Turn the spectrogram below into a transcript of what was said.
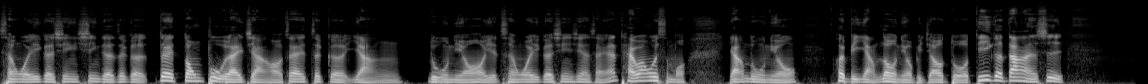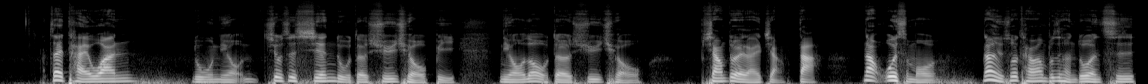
成为一个新兴的这个对东部来讲，哦，在这个养乳牛哦，也成为一个新兴的产业。那台湾为什么养乳牛会比养肉牛比较多？第一个当然是在台湾乳牛就是鲜乳的需求比牛肉的需求相对来讲大。那为什么？那你说台湾不是很多人吃，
